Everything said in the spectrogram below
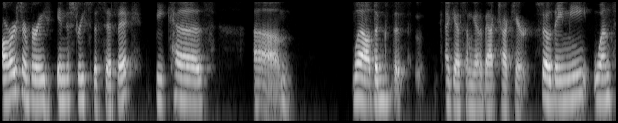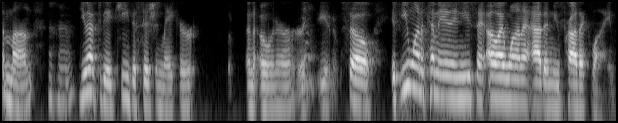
ours are very industry specific because, um, well, the, the I guess I'm going to backtrack here. So they meet once a month. Mhm. You have to be a key decision maker, an owner, or, Yeah. you know. So if you want to come in and you say, "Oh, I want to add a new product line,"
